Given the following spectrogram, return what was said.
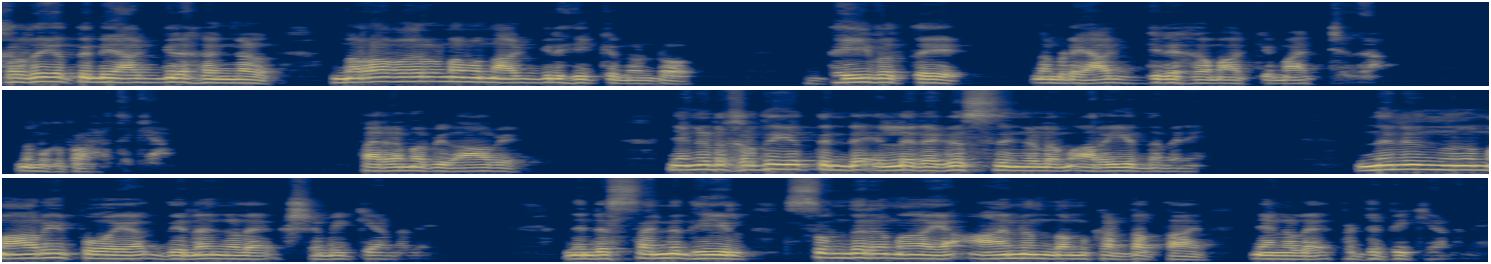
ഹൃദയത്തിന്റെ ആഗ്രഹങ്ങൾ നിറവേറണമെന്ന് ആഗ്രഹിക്കുന്നുണ്ടോ? ദൈവത്തെ നമ്മുടെ ആഗ്രഹമാക്കി മാറ്റുക. നമുക്ക് പ്രാർത്ഥിക്കാം. പരമപിതാവേ ഞങ്ങളുടെ ഹൃദയത്തിന്റെ എല്ലാ രഹസ്യങ്ങളും അറിയുന്നവനെ നിന്നിൽ നിന്ന് മാറിപ്പോയ ദിനങ്ങളെ ക്ഷമിക്കണമേ. നിന്റെ സന്നിധിയിൽ സുന്ദരമായ ആനന്ദം കണ്ടെത്താൻ ഞങ്ങളെ പഠിപ്പിക്കണമേ.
